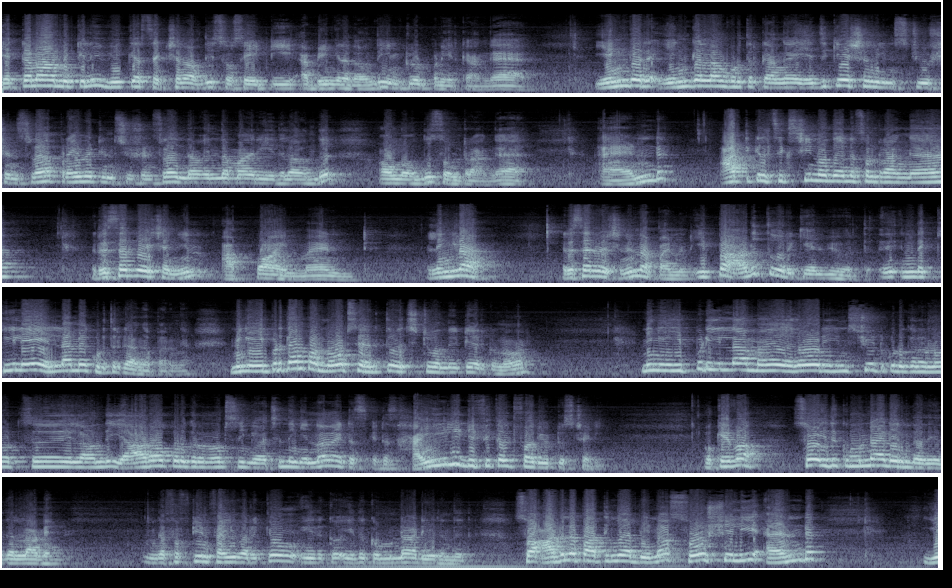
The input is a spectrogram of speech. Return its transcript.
economically weaker section of the society அப்படிங்கிறத வந்து இன்க்ளூட் பண்ணியிருக்காங்க. எங்க எங்கெல்லாம் கொடுத்துருக்காங்க? எஜுகேஷன் இன்ஸ்டிடியூஷன்ஸில் ப்ரைவேட் இன்ஸ்டிடியூஷன்ஸில் இந்த இந்த மாதிரி இதில் வந்து அவங்க வந்து சொல்கிறாங்க அண்ட் ஆர்டிகல் சிக்ஸ்டீன் வந்து என்ன சொல்கிறாங்க ரிசர்வேஷன் இன் அப்பாயின்மெண்ட் இல்லைங்களா? ரிசர்வேஷன் இன் அப்பாயின்மெண்ட் இப்போ அடுத்து ஒரு கேள்வி வருது. இந்த கீழே எல்லாமே கொடுத்துருக்காங்க பாருங்கள் நீங்கள் இப்படி தான்ப்பா நோட்ஸ் எடுத்து வச்சுட்டு வந்துகிட்டே இருக்கணும். நீங்கள் இப்படி இல்லாமல் ஏதோ ஒரு இன்ஸ்டியூட் கொடுக்குற நோட்ஸு இல்லை வந்து யாரோ கொடுக்குற நோட்ஸ் நீங்கள் வச்சுருந்தீங்கன்னா it is it is highly difficult for you to study ஓகேவா ஸோ இதுக்கு முன்னாடி இருந்தது இதெல்லாமே. இந்த ஃபிஃப்டீன் ஃபைவ் வரைக்கும் இதுக்கு இதுக்கு முன்னாடி இருந்தது. ஸோ அதில் பார்த்தீங்க அப்படின்னா socially and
